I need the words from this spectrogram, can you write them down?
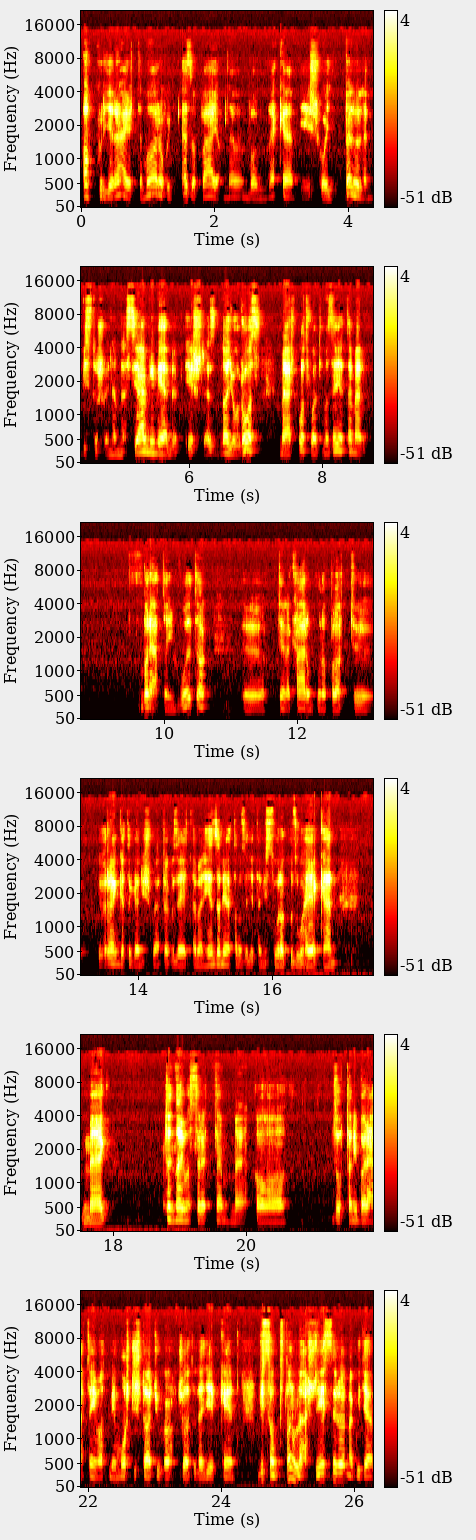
akkor ugye rájöttem arra, hogy ez a pálya nem van nekem, és hogy belőlem biztos, hogy nem lesz járműmérnök, és ez nagyon rossz, mert ott voltam az egyetemen, barátaim voltak, tényleg három hónap alatt rengetegen ismertek az egyetemen, én zenéltem az egyetemi szórakozó helyeken, meg nagyon szerettem mert a, az ottani barátaimat, még most is tartjuk a kapcsolatot egyébként. Viszont tanulás részéről, meg ugye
